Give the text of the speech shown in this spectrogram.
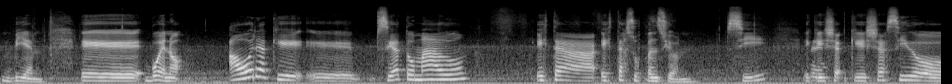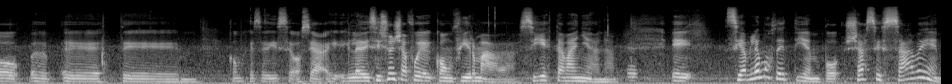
Bien. Eh, bueno, ahora que eh, se ha tomado esta, esta suspensión, ¿sí? Eh, que, ya, que ya ha sido este, ¿cómo es que se dice? O sea, la decisión ya fue confirmada, ¿sí? Esta mañana. Eh, si hablamos de tiempo, ¿ya se sabe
